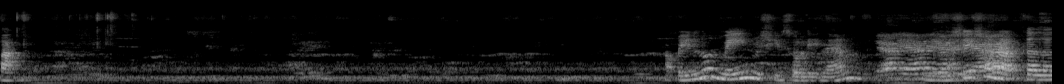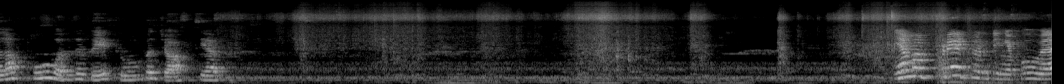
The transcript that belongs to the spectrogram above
பா அப்போ இன்னொரு மெயின் விஷயம் சொல்லிடுறேன் இந்த விசேஷ நாட்கள்லாம் பூ வந்து ரேட் ரொம்ப ஜாஸ்தியாக இருக்கு. ஏமா அப்படியே எடுத்து வந்துட்டீங்க பூவை?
